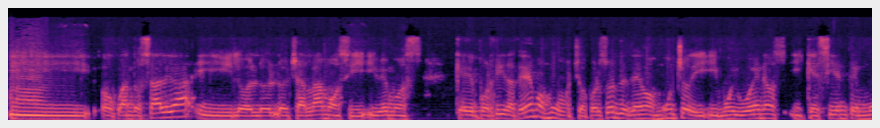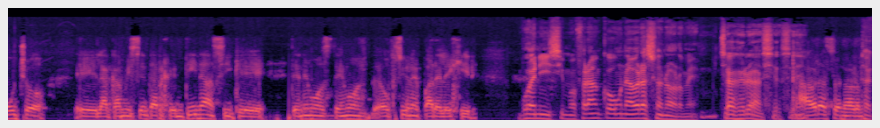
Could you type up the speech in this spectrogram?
Y, o cuando salga y lo, lo, charlamos y, vemos qué deportista. Tenemos mucho, por suerte tenemos mucho y muy buenos y que sienten mucho eh, la camiseta argentina, así que tenemos, tenemos opciones para elegir. Buenísimo, Franco, un abrazo enorme. Muchas gracias. ¿eh? Abrazo enorme.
